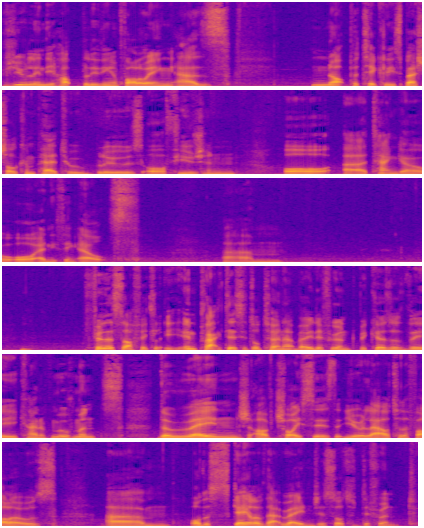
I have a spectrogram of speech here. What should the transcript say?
view Lindy Hop leading and following as not particularly special compared to blues or fusion or uh, tango or anything else. Um, philosophically, in practice, it'll turn out very different because of the kind of movements, the range of choices that you allow to the follows, um, or the scale of that range is sort of different.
